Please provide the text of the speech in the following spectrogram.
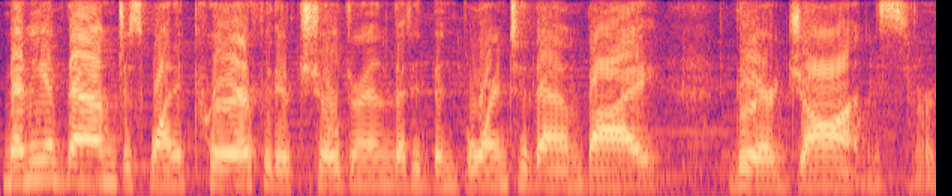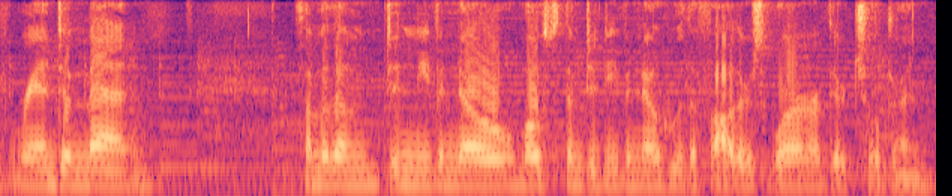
Many of them just wanted prayer for their children that had been born to them by their Johns or random men. Some of them didn't even know, most of them didn't even know who the fathers were of their children.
